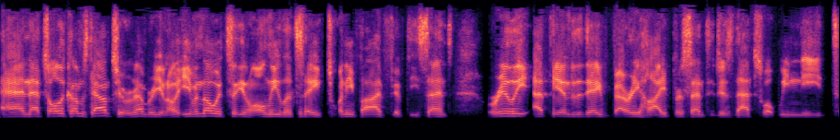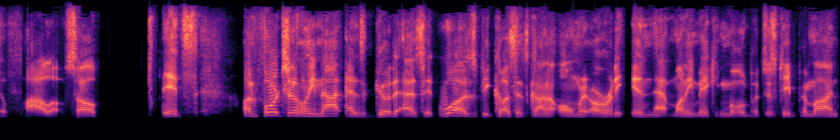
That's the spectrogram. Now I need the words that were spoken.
And that's all it comes down to. Remember, you know, even though it's, you know, only let's say 25, 50 cents, really at the end of the day, very high percentages. That's what we need to follow. So it's Unfortunately, not as good as it was because it's kind of already in that money making mode. But just keep in mind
